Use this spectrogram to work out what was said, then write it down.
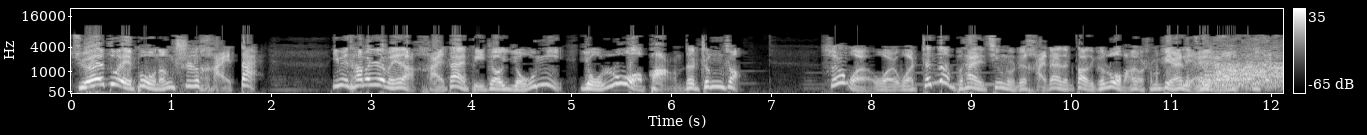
绝对不能吃海带。因为他们认为啊，海带比较油腻，有落榜的征兆。虽然我我我真的不太清楚这海带的到底跟落榜有什么必然联系啊，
